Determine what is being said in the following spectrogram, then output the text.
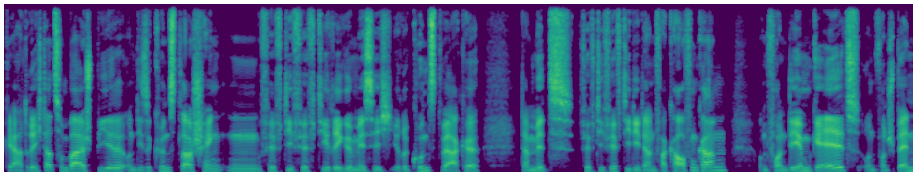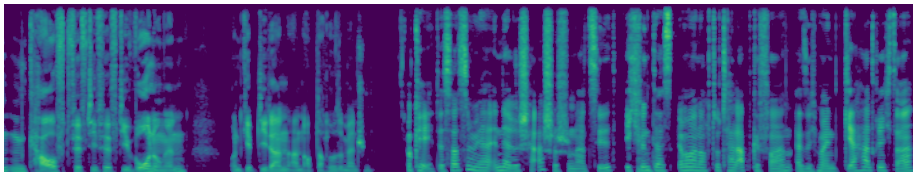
Gerhard Richter zum Beispiel. Und diese Künstler schenken 50-50 regelmäßig ihre Kunstwerke, damit 50-50 die dann verkaufen kann. Und von dem Geld und von Spenden kauft 50-50 Wohnungen und gibt die dann an obdachlose Menschen. Okay, das hast du mir in der Recherche schon erzählt. Ich finde mhm. das immer noch total abgefahren. Also ich meine, Gerhard Richter,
